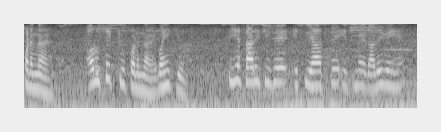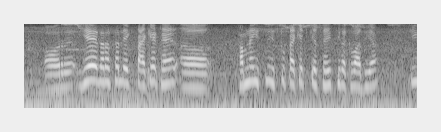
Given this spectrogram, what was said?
पढ़ना है और उसे क्यों पढ़ना है वहीं क्यों? तो ये सारी चीज़ें इस लिहाज से इसमें डाली गई हैं। और ये दरअसल एक पैकेट है आ, हमने इसलिए इसको पैकेट के सहित ही रखवा दिया कि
